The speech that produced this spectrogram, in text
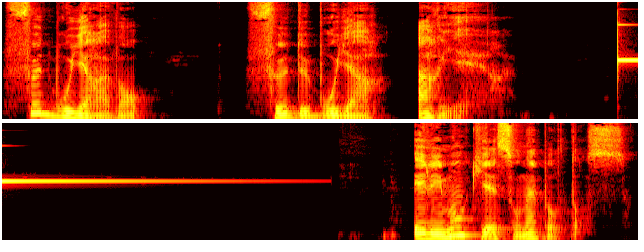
feu de brouillard avant, feu de brouillard arrière. Élément qui a son importance.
